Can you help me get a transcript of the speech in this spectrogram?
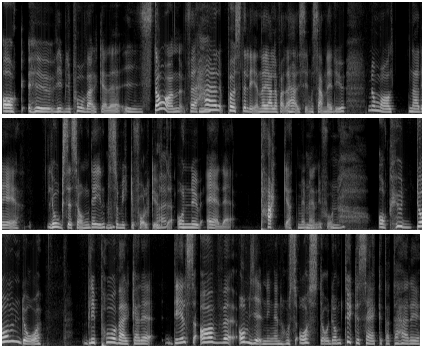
Mm och hur vi blir påverkade i stan. För mm. här på Österlen, i alla fall här i Simrishamn, är det ju normalt när det är lågsäsong, det är inte så mycket folk ute Nej. och nu är det packat med människor. Mm. Och hur de då blir påverkade dels av omgivningen hos oss då, de tycker säkert att det här är,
